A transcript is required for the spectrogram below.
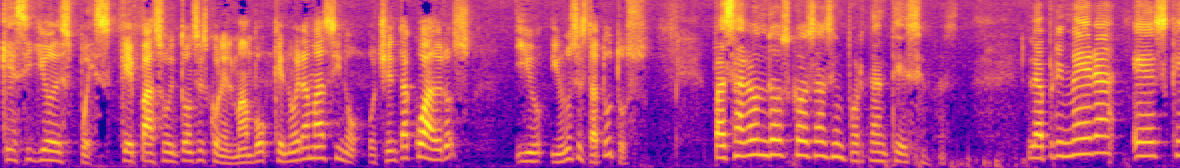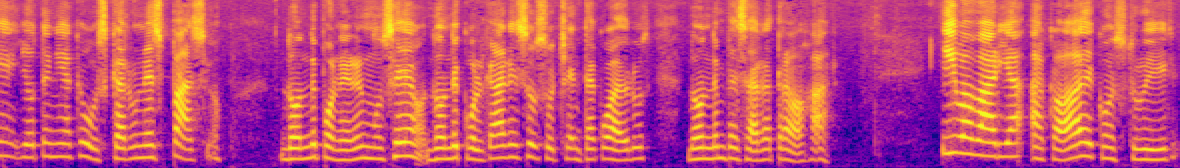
¿Qué siguió después? ¿Qué pasó entonces con el mambo, que no era más sino 80 cuadros y, unos estatutos? Pasaron dos cosas importantísimas. La primera es que yo tenía que buscar un espacio donde poner el museo, donde colgar esos 80 cuadros, donde empezar a trabajar. Y Bavaria acaba de construir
